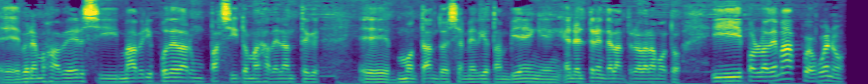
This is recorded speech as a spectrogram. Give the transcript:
eh, veremos a ver si Maverick puede dar un pasito más adelante montando ese medio también en, en el tren delantero de la moto. Y por lo demás, pues bueno,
